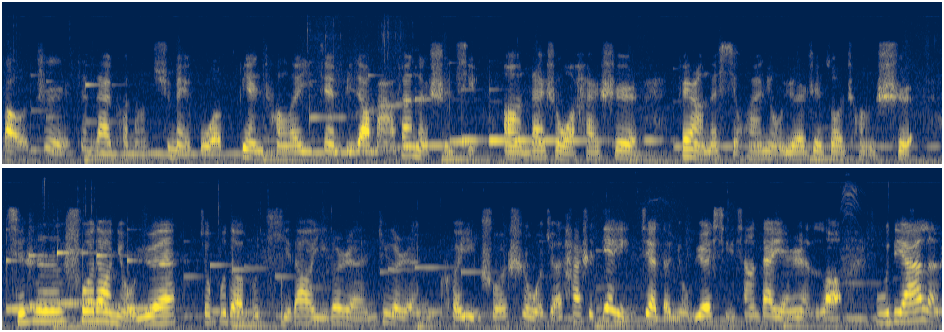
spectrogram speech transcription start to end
导致现在可能去美国变成了一件比较麻烦的事情。嗯，但是我还是非常的喜欢纽约这座城市。其实说到纽约，就不得不提到一个人，这个人可以说是我觉得他是电影界的纽约形象代言人了，Woody Allen。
